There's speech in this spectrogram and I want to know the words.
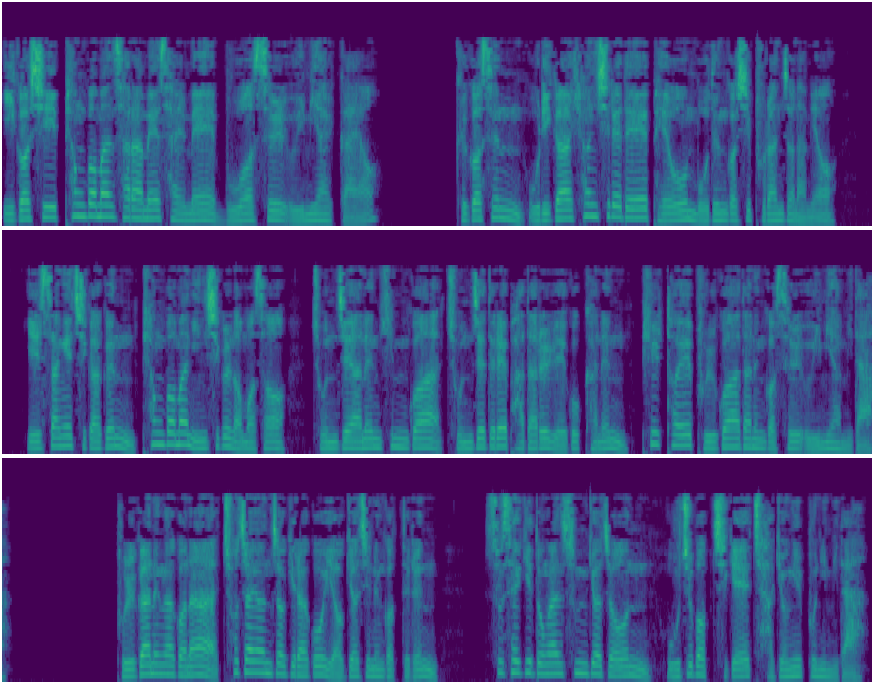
이것이 평범한 사람의 삶에 무엇을 의미할까요? 그것은 우리가 현실에 대해 배워온 모든 것이 불완전하며 일상의 지각은 평범한 인식을 넘어서 존재하는 힘과 존재들의 바다를 왜곡하는 필터에 불과하다는 것을 의미합니다. 불가능하거나 초자연적이라고 여겨지는 것들은 수세기 동안 숨겨져 온 우주 법칙의 작용일 뿐입니다.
